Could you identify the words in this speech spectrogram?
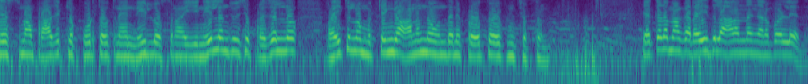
చేస్తున్న ప్రాజెక్టులు పూర్తవుతున్నాయి నీళ్ళు వస్తున్నాయి. ఈ నీళ్ళను చూసి ప్రజల్లో రైతుల్లో ముఖ్యంగా ఆనందం ఉందని ప్రభుత్వం వైపు చెప్తుంది. ఎక్కడ మాకు రైతుల ఆనందం కనపడలేదు.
